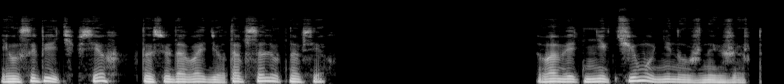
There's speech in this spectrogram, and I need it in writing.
и усыпить всех, кто сюда войдет, абсолютно всех. Вам ведь ни к чему не нужны жертвы.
